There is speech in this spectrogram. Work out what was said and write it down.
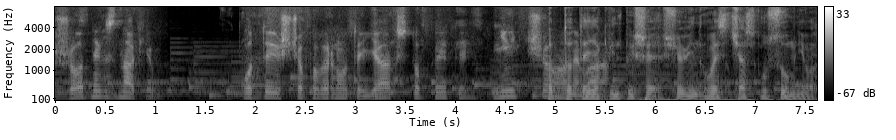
жодних знаків. Куди що повернути, як ступити? Нічого тобто те, як він пише, що він увесь час у сумнівах,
